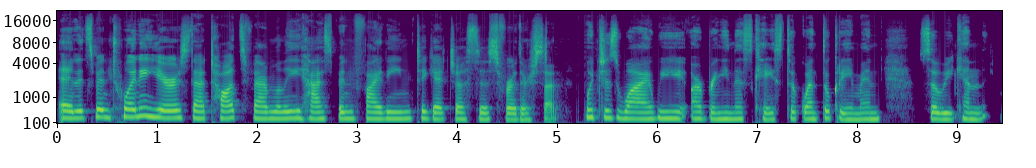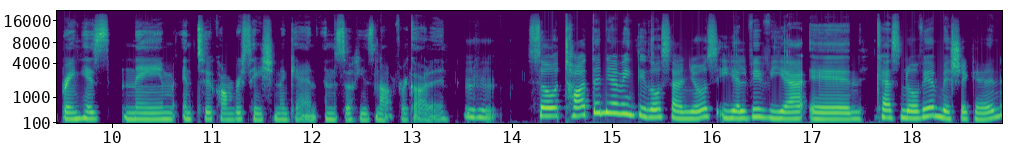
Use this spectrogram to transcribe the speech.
And it's been 20 years that Todd's family has been fighting to get justice for their son. Which is why we are bringing this case to Cuento Crimen so we can bring his name into conversation again and so he's not forgotten. Ujú. So, Todd tenía 22 años y él vivía en Casnovia, Michigan,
